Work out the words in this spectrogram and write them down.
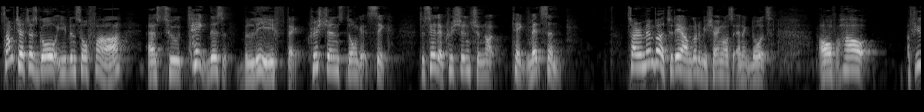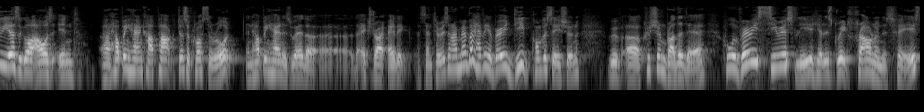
some churches go even so far as to take this belief that Christians don't get sick, to say that Christians should not take medicine. So I remember today I'm going to be sharing lots of anecdotes of how a few years ago I was in uh, Helping Hand car park just across the road, and Helping Hand is where the uh, the ex-drug addict center is. And I remember having a very deep conversation with a Christian brother there, who very seriously, he had this great frown on his face,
